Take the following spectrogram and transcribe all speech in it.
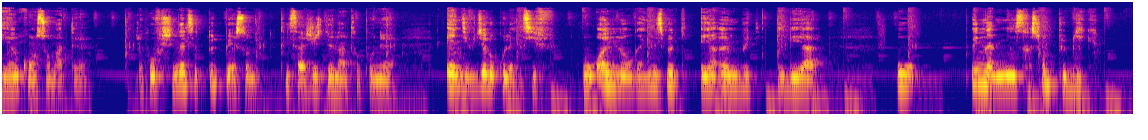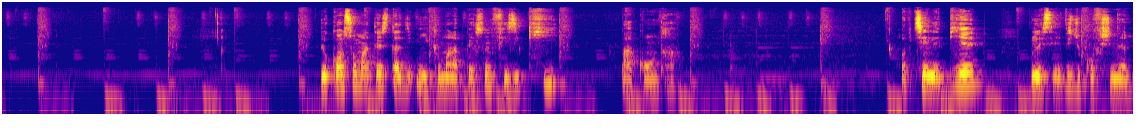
et un consommateur. Le professionnel, c'est toute personne, qu'il s'agisse d'un entrepreneur individuel ou collectif, ou un organisme ayant un but idéal, ou une administration publique, le consommateur, c'est-à-dire uniquement la personne physique qui, par contrat, obtient les biens ou les services du professionnel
